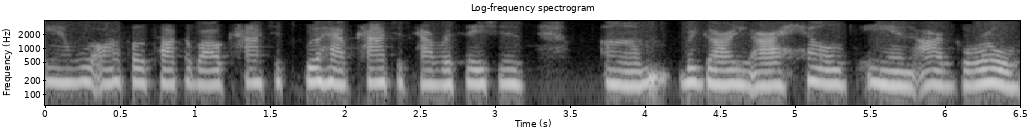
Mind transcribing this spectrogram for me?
and we'll also talk about conscious. We'll have conscious conversations um, regarding our health and our growth.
